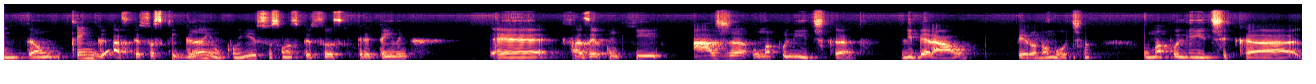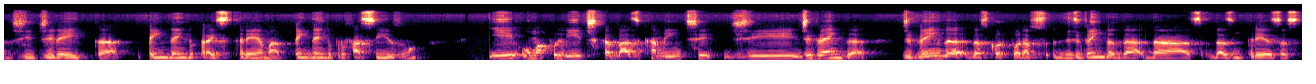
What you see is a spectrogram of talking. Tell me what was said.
Então, quem, as pessoas que ganham com isso são as pessoas que pretendem é, fazer com que haja uma política liberal, peronomútil, uma política de direita pendendo para a extrema, pendendo para o fascismo, e uma política basicamente de, de venda, de venda das corporações, de venda da, das, das empresas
